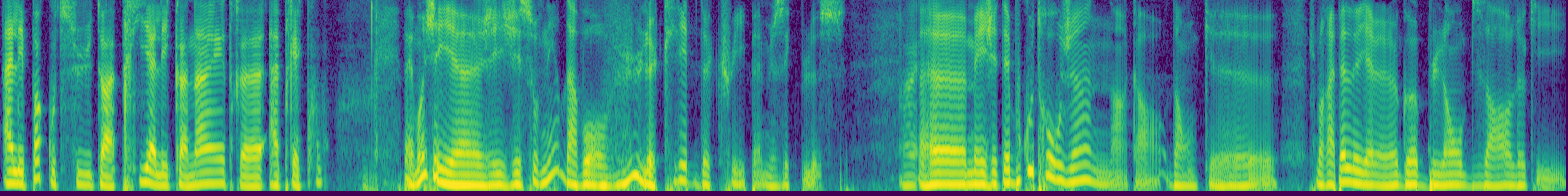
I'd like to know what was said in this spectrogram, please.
à l'époque ou tu as appris à les connaître euh, après coup? Ben moi, j'ai euh, j'ai- souvenir d'avoir vu le clip de Creep à Musique Plus. Ouais. Euh, mais j'étais beaucoup trop jeune encore. Donc, euh, je me rappelle, il y avait un gars blond bizarre là, qui.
